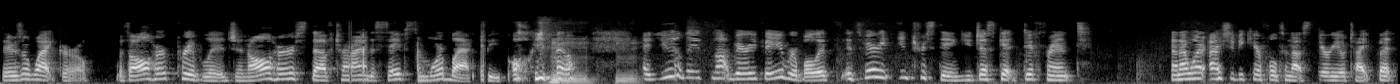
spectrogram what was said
there's a white girl with all her privilege and all her stuff trying to save some more black people, you know? Mm-hmm. And usually it's not very favorable. It's, it's very interesting. You just get different, and I want, I should be careful to not stereotype, but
